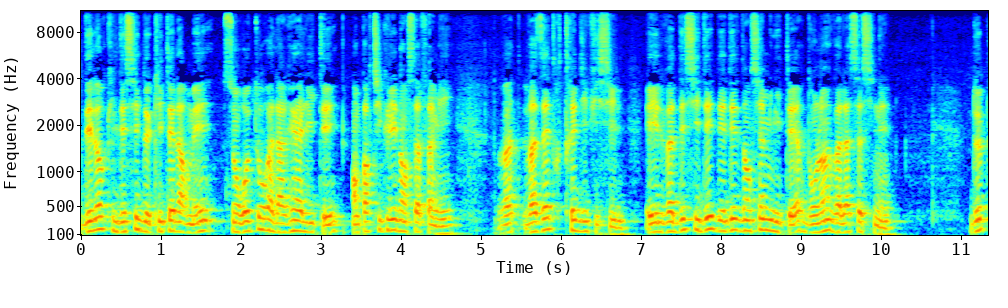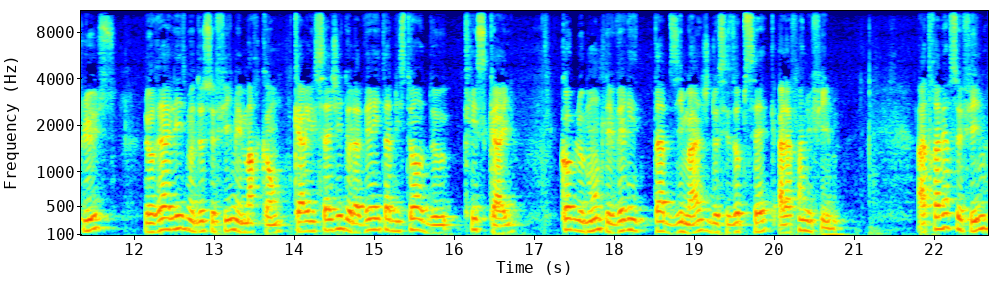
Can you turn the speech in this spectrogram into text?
dès lors qu'il décide de quitter l'armée, son retour à la réalité, en particulier dans sa famille, va, va être très difficile et il va décider d'aider d'anciens militaires dont l'un va l'assassiner. De plus, Le réalisme de ce film est marquant car il s'agit de la véritable histoire de Chris Kyle, comme le montrent les véritables images de ses obsèques à la fin du film. À travers ce film,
